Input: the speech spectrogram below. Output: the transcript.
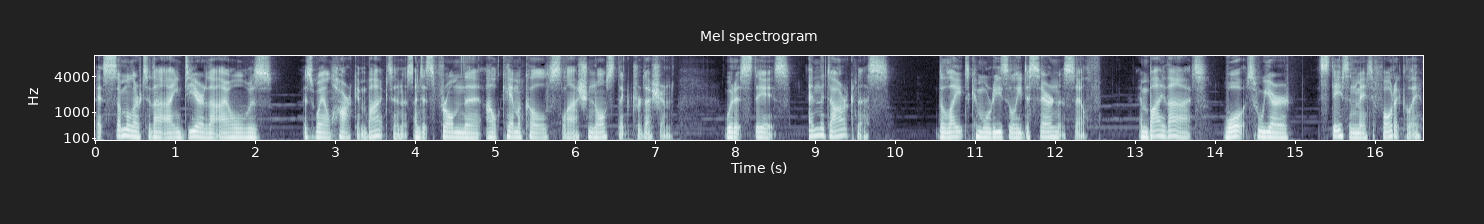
it's similar to that idea that I always as well harken back to, and it's from the alchemical slash Gnostic tradition, where it states, In the darkness, the light can more easily discern itself. And by that, what we are stating metaphorically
